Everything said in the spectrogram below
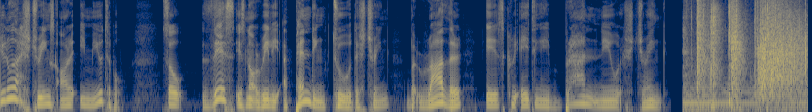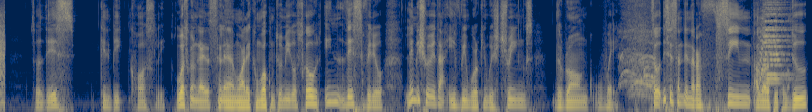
you know that strings are immutable. So this is not really appending to the string, but rather is creating a brand new string. So this can be costly. What's going on guys? Assalamu alaikum. Welcome to Amigos Code. In this video, let me show you that you've been working with strings the wrong way. So this is something that I've seen a lot of people do.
